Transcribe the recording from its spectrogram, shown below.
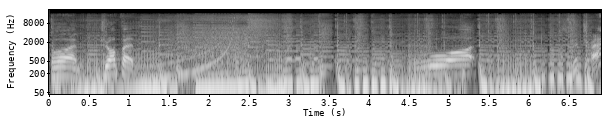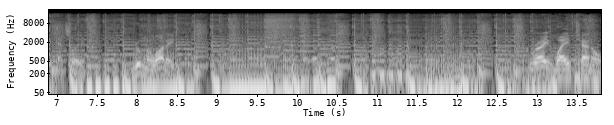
Come on. Drop it. What? It's a good track actually. Real melodic. Great wave channel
